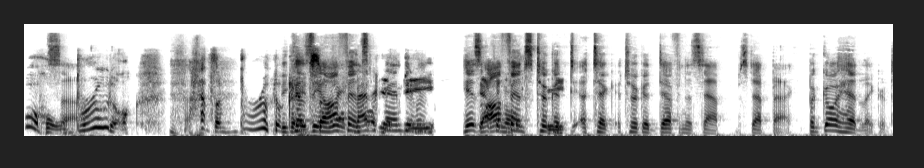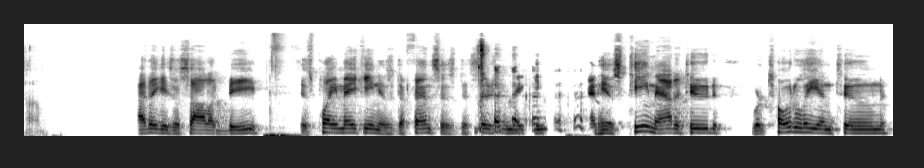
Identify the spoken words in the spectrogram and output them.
Oh, So- brutal. That's a brutal because grade. the So offense give him- his Definitely offense took a, a took a definite step step back. But go ahead, Laker Tom. I think he's a solid B. His playmaking, his defense, his decision making, and his team attitude were totally in tune.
